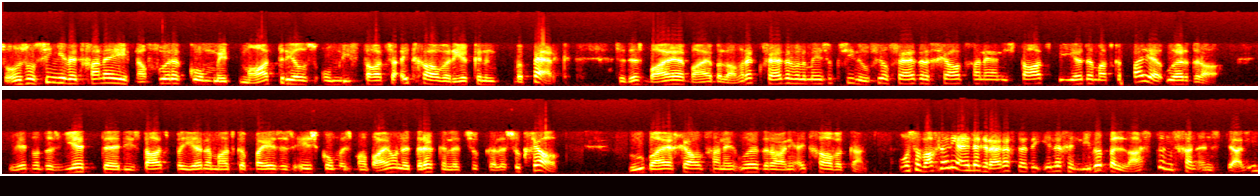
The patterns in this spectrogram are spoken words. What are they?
So ons wil sien jy weet gaan hy na vore kom met maatreëls om die staat se uitgawe rekening beperk. So dis baie baie belangrik. Verder wil mense ook sien hoeveel verder geld gaan hy aan die staatsbeheerde maatskappye oordra. Jy weet want ons weet eh, die staatsbeheerde maatskappye soos Eskom is maar baie onder druk en hulle soek hulle soek geld. Hoe baie geld gaan hy oordra aan die uitgawe kant? ons verwag nou nie eintlik regtig dat hy enige nuwe belastings gaan instel nie,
